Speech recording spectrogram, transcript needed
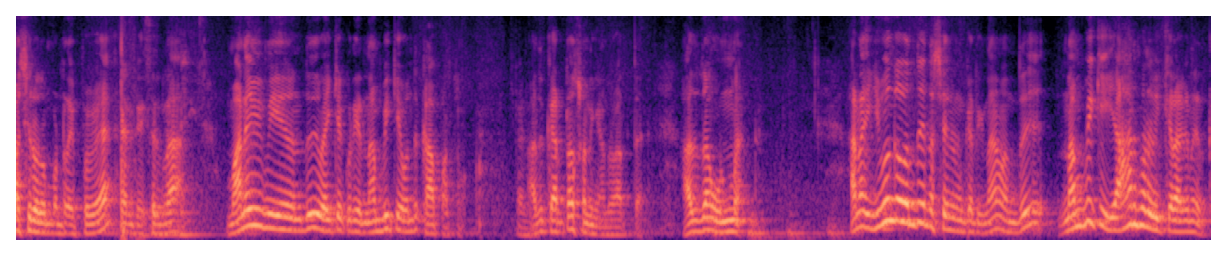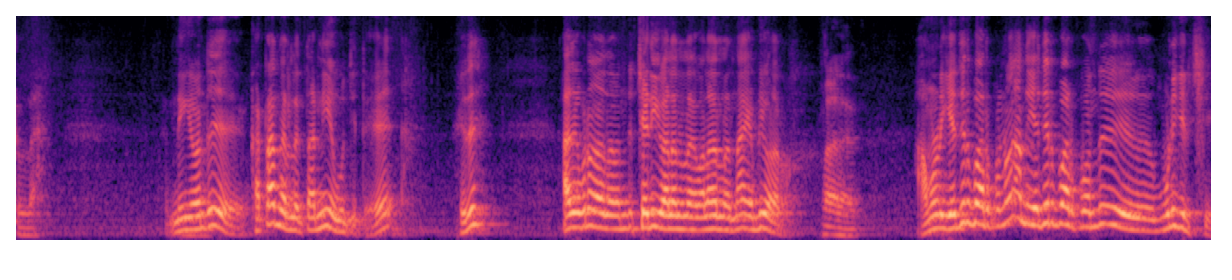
ஆசீர்வாதம் பண்ணுறேன் இப்போவே. சரிங்களா? மனைவி மீது வந்து வைக்கக்கூடிய நம்பிக்கை வந்து காப்பாற்றணும் அது கரெக்டாக சொன்னீங்க அந்த வார்த்தை. அதுதான் உண்மை. ஆனால் இவங்க வந்து என்ன செய்யணும்னு கேட்டிங்கன்னா வந்து நம்பிக்கை யார் மேலே வைக்கிறாங்கன்னு இருக்குல்ல. நீங்கள் வந்து கட்டாந்தரில் தண்ணியை ஊற்றிட்டு இது? அதுக்கப்புறம் அதில் வந்து செடி வளரல வளரலன்னா எப்படி வளரும்? அவனோட அவனுடைய எதிர்பார்ப்புனா அந்த எதிர்பார்ப்பு வந்து முடிஞ்சிருச்சு.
